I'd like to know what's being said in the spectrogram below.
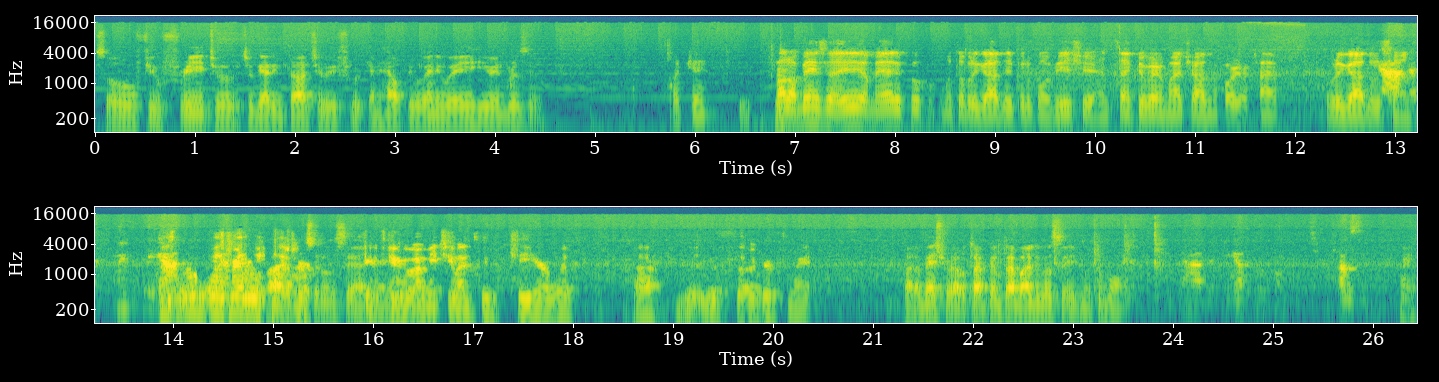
So feel free to, to get in touch if we can help you anyway here in Brazil. Ok. Parabéns aí, Américo. Muito obrigado aí pelo convite. And thank you very much, Alan, for your time. Obrigado, Luciano. Muito obrigada. It was really a pleasure to uh, meet you and to be here with uh, with the group tonight. Parabéns pelo, tra pelo trabalho de vocês. Muito bom. Obrigada, obrigada pelo convite. Tchauzinho.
